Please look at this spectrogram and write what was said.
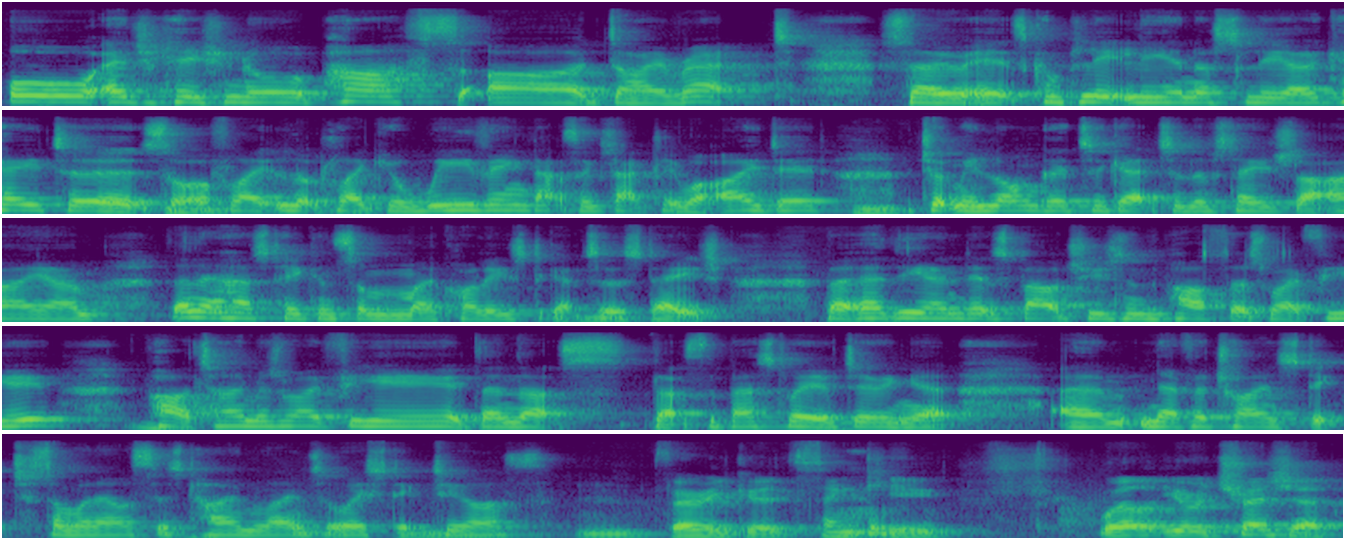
all educational paths are direct, so it's completely and utterly okay to sort of mm-hmm. like look like you're weaving. That's exactly what I did. Mm. It took me longer to get to the stage that I am than it has taken some of my colleagues to get to the mm-hmm. stage. But at the end, it's about choosing the path that's right for you. Mm. Part time is right for you, then that's that's the best way of doing it. Um, never try and stick to someone else's timelines. Always stick to mm. yours. Very good, thank you. Well, you're a treasure.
